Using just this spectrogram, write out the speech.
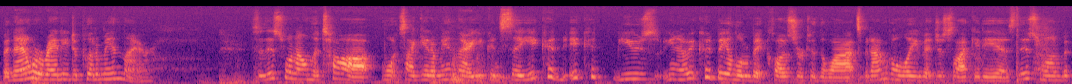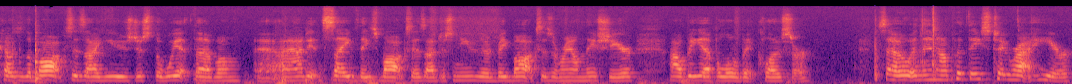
But now we're ready to put them in there. So this one on the top, once I get them in there, you can see it could it could use, you know, it could be a little bit closer to the lights, but I'm going to leave it just like it is. This one, because of the boxes I use, just the width of them, uh, and I didn't save these boxes. I just knew there'd be boxes around this year. I'll be up a little bit closer. So, and then I'll put these two right here.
